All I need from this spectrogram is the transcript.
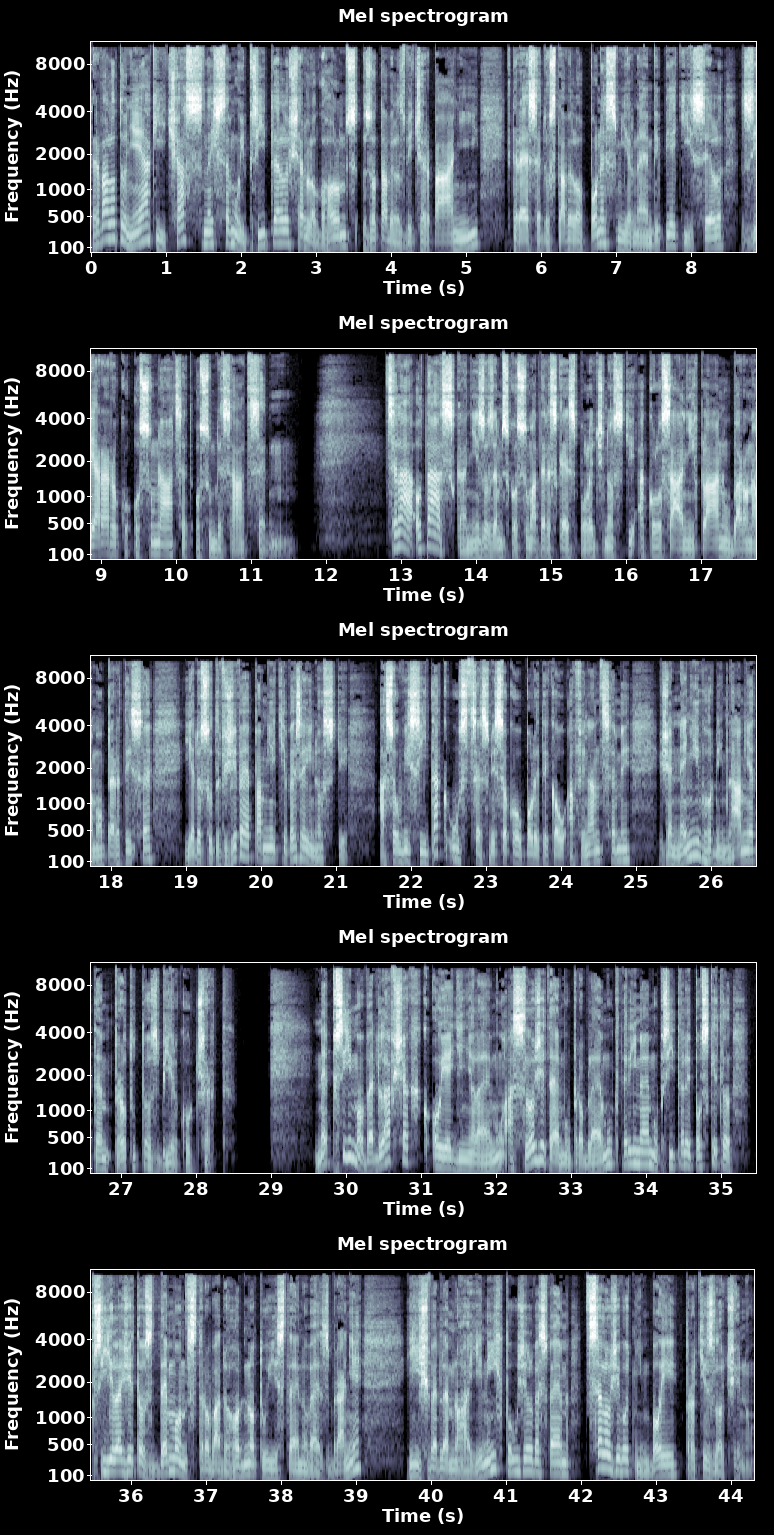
Trvalo to nějaký čas, než se můj přítel Sherlock Holmes zotavil z vyčerpání, které se dostavilo po nesmírném vypětí sil z jara roku 1887. Celá otázka nizozemsko-sumaterské společnosti a kolosálních plánů barona Mopertise je dosud v živé paměti veřejnosti a souvisí tak úzce s vysokou politikou a financemi, že není vhodným námětem pro tuto sbírku čert. Nepřímo vedla však k ojedinělému a složitému problému, který mému příteli poskytl příležitost demonstrovat hodnotu jisté nové zbraně, již vedle mnoha jiných použil ve svém celoživotním boji proti zločinu.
